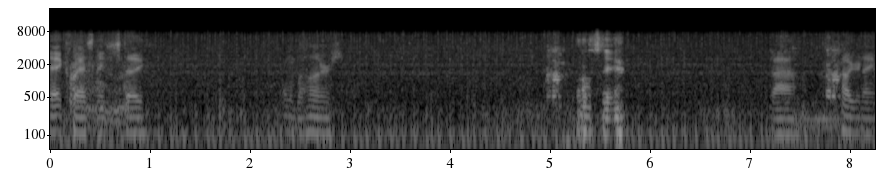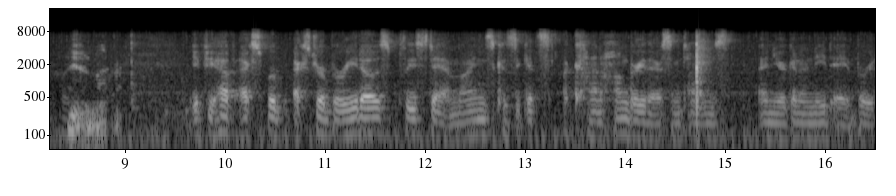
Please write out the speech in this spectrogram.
That class needs to stay. One of the hunters. I'll stay. Uh, call your name, please. If you have extra extra burritos, please stay at mines because it gets kind of hungry there sometimes, and you're gonna need a burrito.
